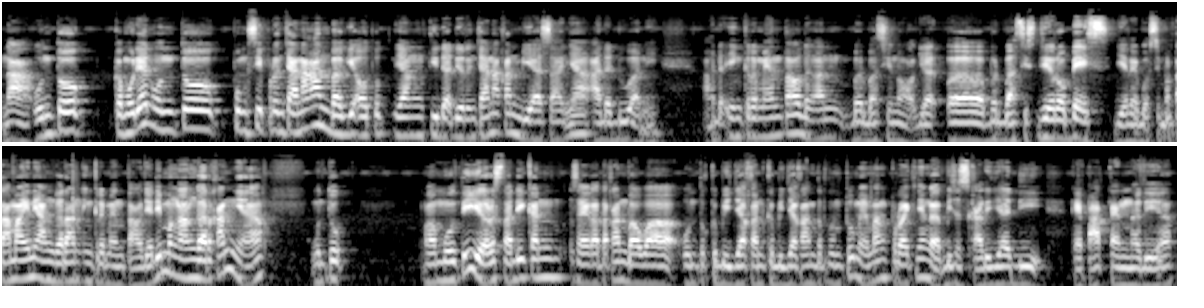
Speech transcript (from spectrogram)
Nah, untuk kemudian untuk fungsi perencanaan bagi output yang tidak direncanakan biasanya ada dua nih ada incremental dengan berbasis nol, uh, berbasis zero base, zero base. Pertama ini anggaran incremental. Jadi menganggarkannya untuk uh, multi years tadi kan saya katakan bahwa untuk kebijakan-kebijakan tertentu memang proyeknya nggak bisa sekali jadi kayak paten tadi ya.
